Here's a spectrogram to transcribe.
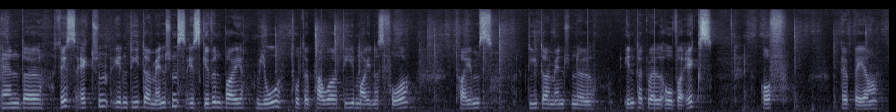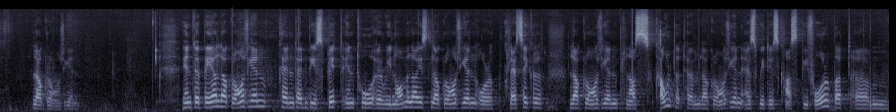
And uh, this action in d dimensions is given by mu to the power d minus 4 times d-dimensional integral over x of a bare Lagrangian. And the bare Lagrangian can then be split into a renormalized Lagrangian or classical Lagrangian plus counter-term Lagrangian as we discussed before, but um,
